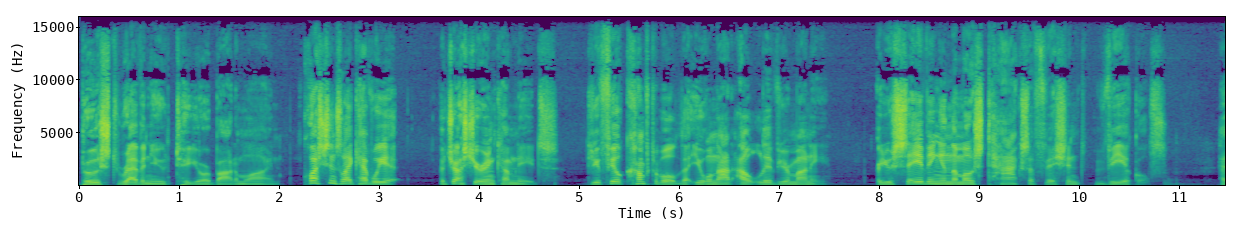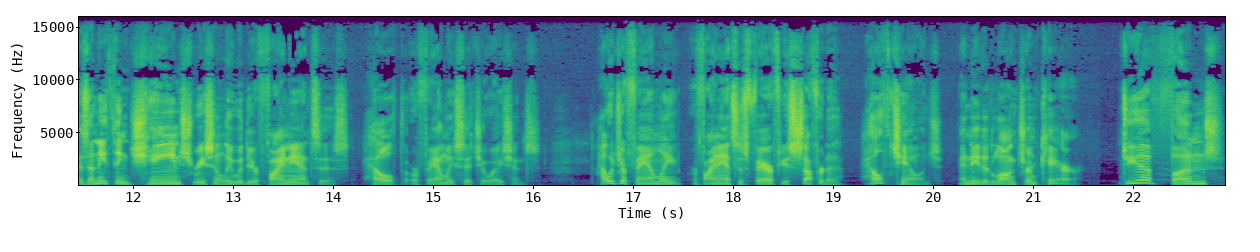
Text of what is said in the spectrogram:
boost revenue to your bottom line. Questions like Have we addressed your income needs? Do you feel comfortable that you will not outlive your money? Are you saving in the most tax efficient vehicles? Has anything changed recently with your finances, health, or family situations? How would your family or finances fare if you suffered a health challenge and needed long term care? Do you have funds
